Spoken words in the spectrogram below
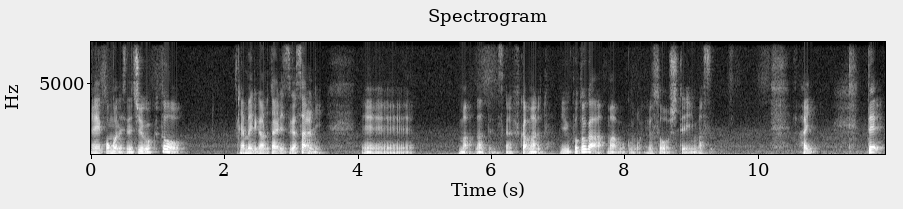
え、今後ですね、中国とアメリカの対立がさらに、えー、まあ、なんていうんですかね、深まるということが、まあ、僕も予想しています。はい。で、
